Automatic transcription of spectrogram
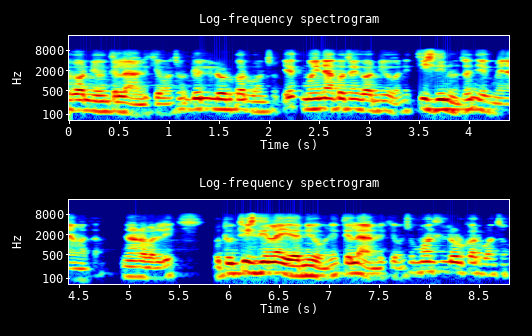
गर्ने हो भने त्यसलाई हामीले के भन्छौँ? डेली लोड कर्भ भन्छौँ। एक महिनाको चाहिँ गर्ने हो भने तिस दिन हुन्छ नि एक महिनामा त। नर्मल्ली त्यो तिस दिनलाई हेर्ने हो भने त्यसलाई हामीले के भन्छौँ? मन्थली लोड कर्भ भन्छौँ।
